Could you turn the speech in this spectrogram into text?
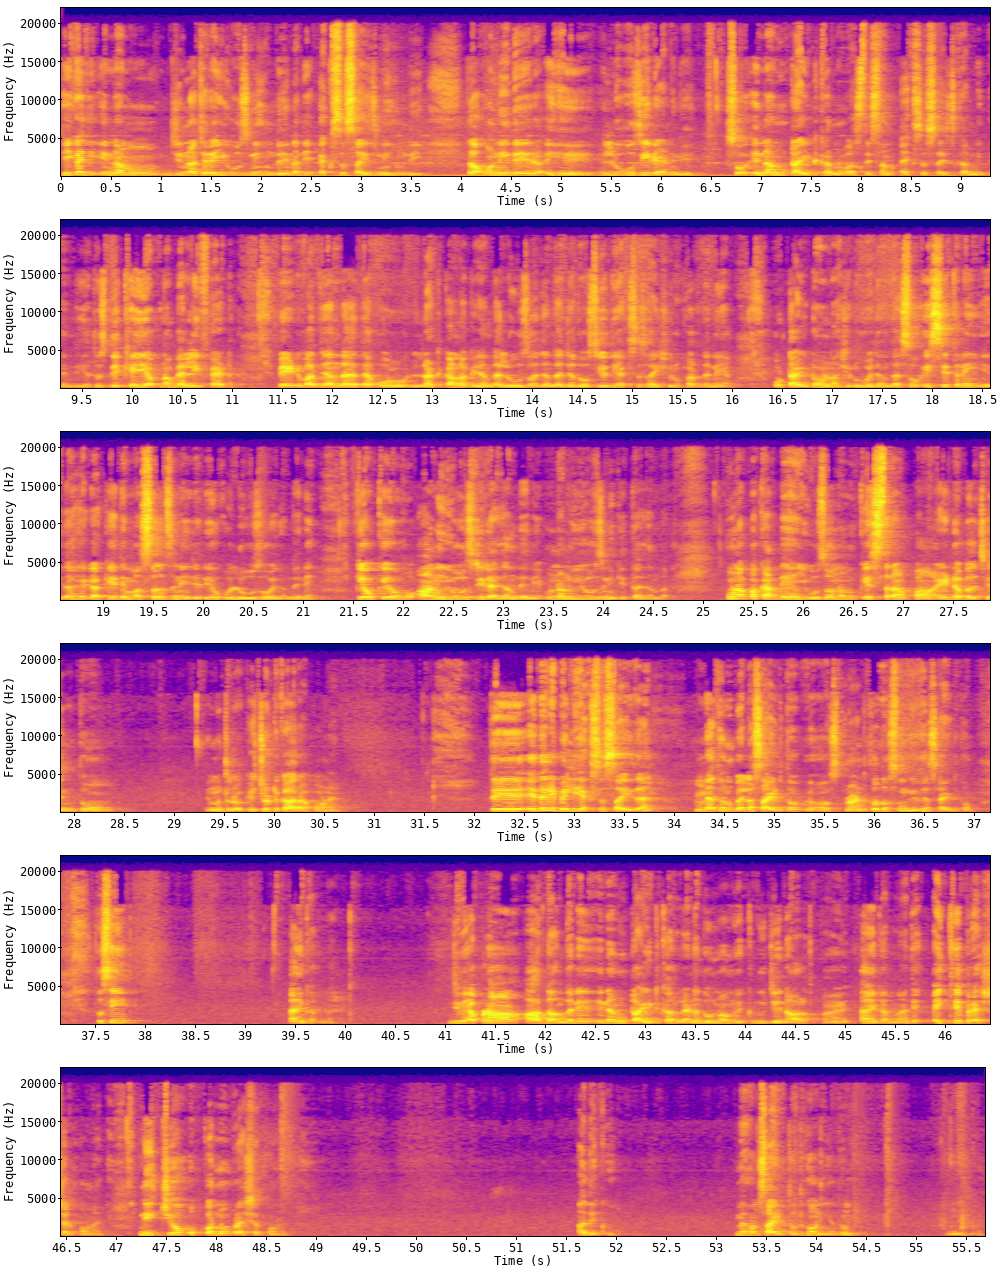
ਠੀਕ ਹੈ ਜੀ? ਇਹਨਾਂ ਨੂੰ ਜਿੰਨਾ ਚਿਰ ਯੂਜ਼ ਨਹੀਂ ਹੁੰਦੇ, ਇਹਨਾਂ ਦੀ ਐਕਸਰਸਾਈਜ਼ ਨਹੀਂ ਹੁੰਦੀ ਤਾਂ ਉਨੀ ਦੇਰ ਇਹ ਲੂਜ਼ ਹੀ ਰਹਿਣਗੇ। ਸੋ ਇਹਨਾਂ ਨੂੰ ਟਾਈਟ ਕਰਨ ਵਾਸਤੇ ਸਾਨੂੰ ਐਕਸਰਸਾਈਜ਼ ਕਰਨੀ ਪੈਂਦੀ ਹੈ। ਤੁਸੀਂ ਦੇਖਿਆ ਹੀ ਆਪਣਾ ਬੈਲੀ ਫੈਟ ਪੇਟ ਵੱਧ ਜਾਂਦਾ ਹੈ ਤਾਂ ਉਹ ਲਟਕਣ ਲੱਗ ਜਾਂਦਾ ਲੂਜ਼ ਹੋ ਜਾਂਦਾ ਜਦੋਂ ਅਸੀਂ ਉਹਦੀ ਐਕਸਰਸਾਈਜ਼ ਸ਼ੁਰੂ ਕਰ ਦਿੰਦੇ ਆ ਉਹ ਟਾਈਟ ਹੋਣਾ ਸ਼ੁਰੂ ਹੋ ਜਾਂਦਾ ਸੋ ਇਸੇ ਤਰ੍ਹਾਂ ਹੀ ਇਹਦਾ ਹੈਗਾ ਕਿ ਇਹਦੇ ਮਸਲਸ ਨੇ ਜਿਹੜੇ ਉਹ ਲੂਜ਼ ਹੋ ਜਾਂਦੇ ਨੇ, ਕਿਉਂਕਿ ਉਹ ਅਨਯੂਜ਼ਡ ਹੀ ਰਹਿ ਜਾਂਦੇ ਨੇ। ਉਹਨਾਂ ਨੂੰ ਯੂਜ਼ ਨਹੀਂ ਕੀਤਾ ਜਾਂਦਾ। ਹੁਣ ਆਪਾਂ ਕਰਦੇ ਹਾਂ ਯੂਜ਼ ਉਹਨਾਂ ਨੂੰ ਕਿਸ ਤਰ੍ਹਾਂ ਆਪਾਂ ਇਹ ਡਬਲ ਚਿੰਨ ਤੋਂ, ਮਤਲਬ ਕਿ ਛੁਟਕਾਰਾ ਪਾਉਣਾ ਹੈ। ਤੇ ਇਹਦੇ ਲਈ ਪਹਿਲੀ ਐਕਸਰਸਾਈਜ਼ ਹੈ। ਮੈਂ ਤੁਹਾਨੂੰ ਪਹਿਲਾਂ ਸਾਈਡ ਤੋਂ ਫਰੰਟ ਤੋਂ ਦੱਸੂਗੀ, ਫਿਰ ਸਾਈਡ ਤੋਂ। ਤੁਸੀਂ ਐਂ ਕਰਨਾ ਜਿਵੇਂ ਆਪਣਾ ਆ ਦੰਦ ਨੇ, ਇਹਨਾਂ ਨੂੰ ਟਾਈਟ ਕਰ ਲੈਣਾ, ਦੋਨਾਂ ਨੂੰ ਇੱਕ ਦੂਜੇ ਨਾਲ, ਐਂ- ਕਰਨਾ ਹੈ ਤੇ ਇੱਥੇ ਪ੍ਰੈਸ਼ਰ ਪਾਉਣਾ ਹੈ। ਨੀਚਿਓਂ ਉੱਪਰ ਨੂੰ ਪ੍ਰੈਸ਼ਰ ਪਾਉਣਾ ਆ ਦੇਖੋ। ਮੈਂ ਹੁਣ ਸਾਈਡ ਤੋਂ ਦਿਖਾਉਣੀ ਆ ਤੁਹਾਨੂੰ। ਦੇਖੋ।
